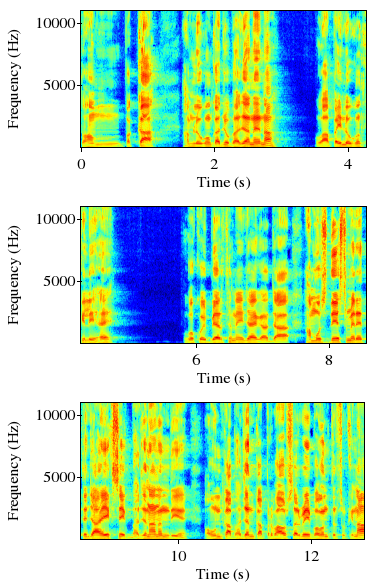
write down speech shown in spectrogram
तो हम पक्का, हम लोगों का जो भजन है ना, वो आप ही लोगों के लिए है। वो कोई व्यर्थ नहीं जाएगा। जा, हम उस देश में रहते हैं जहाँ एक से एक भजनानंदी हैं और उनका भजन का प्रभाव सर्वे भवंत सुखिना,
